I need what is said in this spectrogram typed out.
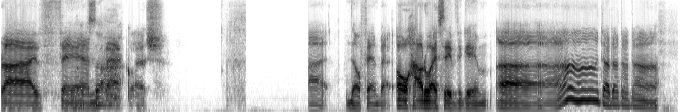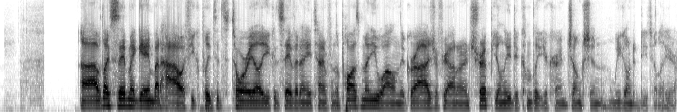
Drive fan Alexa. backlash. Uh, no fan back. Oh, how do I save the game? Uh, da da da da. Uh, I would like to save my game, but how? If you complete the tutorial, you can save it any time from the pause menu while in the garage. If you're out on a trip, you'll need to complete your current junction. We go into detail here.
